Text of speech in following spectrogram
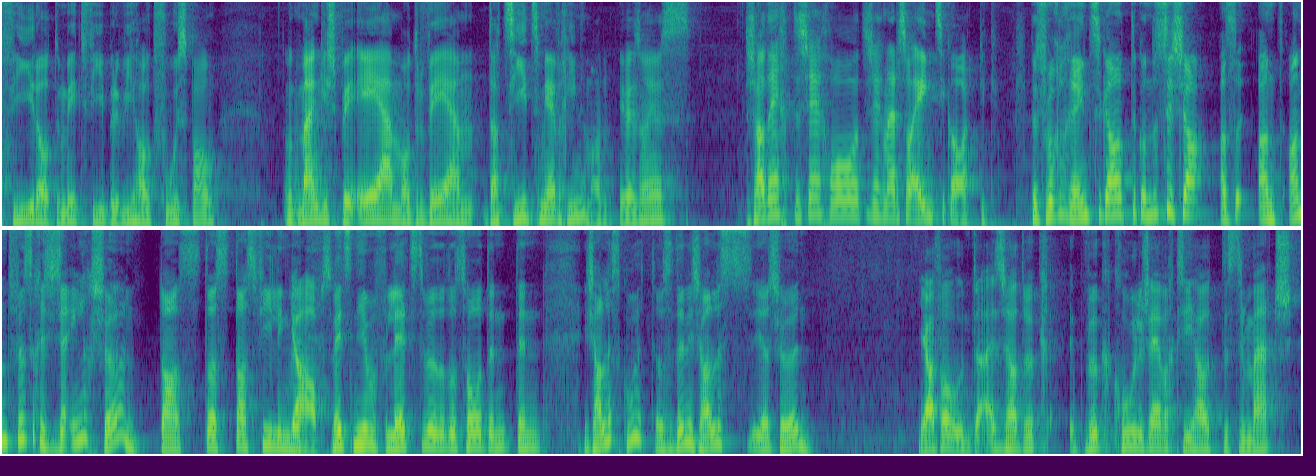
feiern oder mitfiebern wie halt Fußball. Und manchmal bei EM oder WM, da zieht es mich einfach rein, Mann. Ich weiß nicht, was... Das ist halt echt, das ist echt, auch, das ist echt so einzigartig. Das ist wirklich einzigartig und das ist ja, also an, an für sich ist es ja eigentlich schön, das, das, das Feeling. Ja, Wenn- absolut. Wenn jetzt niemand verletzt wird oder so, dann, dann ist alles gut. Also dann ist alles ja schön. Ja, voll. Und es ist halt wirklich, wirklich cool ist einfach gewesen, halt, dass der Match,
